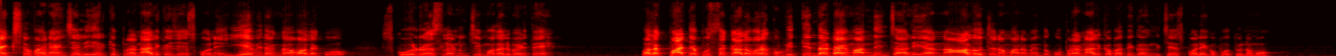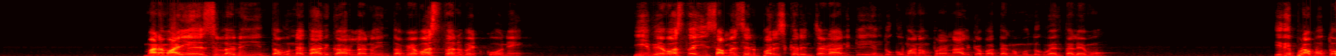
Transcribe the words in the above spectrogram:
నెక్స్ట్ ఫైనాన్షియల్ ఇయర్కి ప్రణాళిక చేసుకొని ఏ విధంగా వాళ్ళకు స్కూల్ డ్రెస్ల నుంచి మొదలు పెడితే వాళ్ళకి పాఠ్యపుస్తకాల వరకు విత్ ఇన్ ద టైం అందించాలి అన్న ఆలోచన మనం ఎందుకు ప్రణాళికబద్ధంగా చేసుకోలేకపోతున్నాము. మనం ఐఏఎస్లని ఇంత ఉన్నతాధికారులను ఇంత వ్యవస్థను పెట్టుకొని ఈ వ్యవస్థ ఈ సమస్యను పరిష్కరించడానికి ఎందుకు మనం ప్రణాళికబద్ధంగా ముందుకు వెళ్తలేము? ఇది ప్రభుత్వ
